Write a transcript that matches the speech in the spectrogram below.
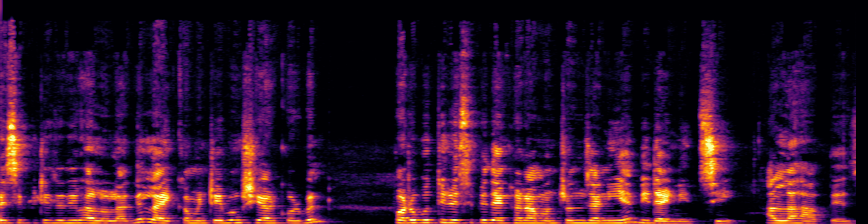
রেসিপিটি যদি ভালো লাগে লাইক কমেন্ট এবং শেয়ার করবেন। পরবর্তী রেসিপি দেখার আমন্ত্রণ জানিয়ে বিদায় নিচ্ছি। আল্লাহ হাফেজ।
